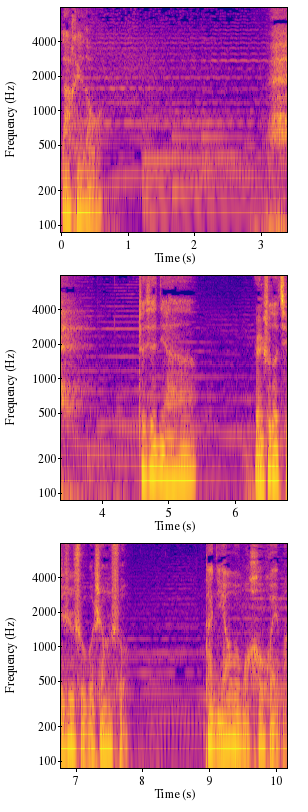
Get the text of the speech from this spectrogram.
拉黑了我。唉，这些年忍受的其实数不胜数，但你要问我后悔吗？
